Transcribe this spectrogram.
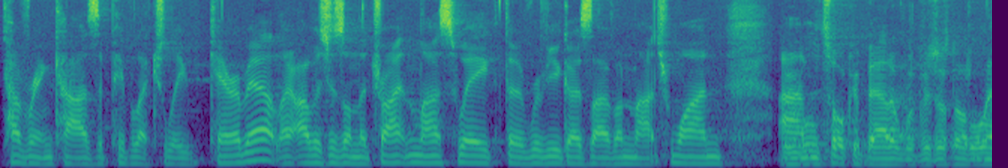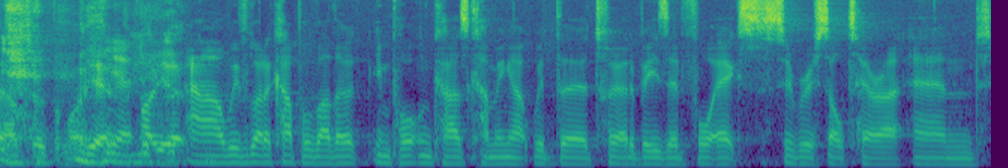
covering cars that people actually care about. Like I was just on the Triton last week. The review goes live on March one. We will talk about it, but we're just not allowed to at the moment. Yeah. Yeah, not yet. Uh, we've got a couple of other important cars coming up with the Toyota BZ4X, Subaru Solterra, and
